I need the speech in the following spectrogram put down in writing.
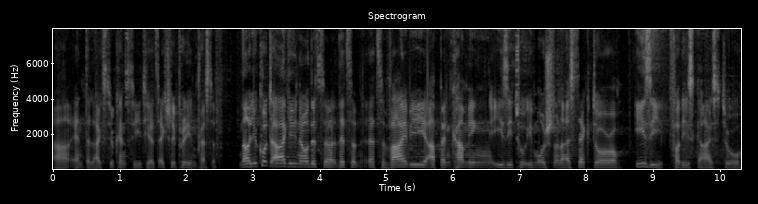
uh, and the likes. You can see it here. It's actually pretty impressive. Now, you could argue, you know, that's a, that's a, that's a vibey, up-and-coming, easy to emotionalize sector, easy for these guys to,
